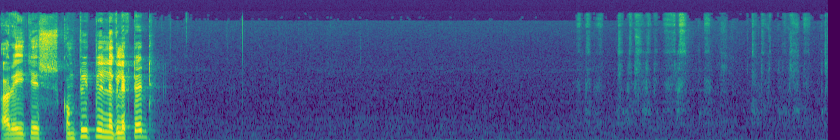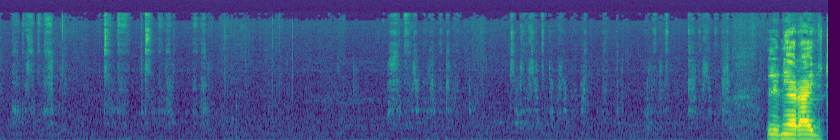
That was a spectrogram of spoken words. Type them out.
R H is completely neglected linearized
